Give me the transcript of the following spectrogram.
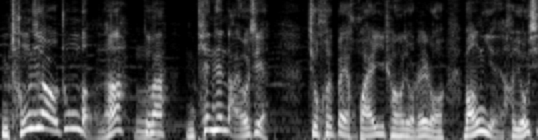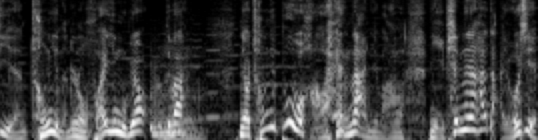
你成绩要是中等呢，对吧？你天天打游戏，就会被怀疑成有这种网瘾和游戏瘾成瘾的这种怀疑目标，对吧？你要成绩不好，哎，那你完了，你天天还打游戏，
